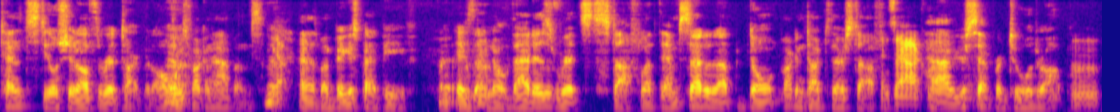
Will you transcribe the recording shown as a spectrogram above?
tends to steal shit off the RIT tarp. It always Yeah. fucking happens. Yeah. And that's my biggest pet peeve. Right. Is that no, that is RIT's stuff. Let them set it up. Don't fucking touch their stuff. Exactly. Have your separate tool drop. Mhm.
